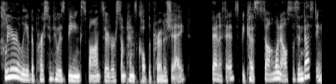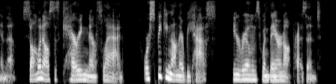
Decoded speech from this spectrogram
Clearly, the person who is being sponsored or sometimes called the protege benefits because someone else is investing in them. Someone else is carrying their flag or speaking on their behalf in rooms when they are not present.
